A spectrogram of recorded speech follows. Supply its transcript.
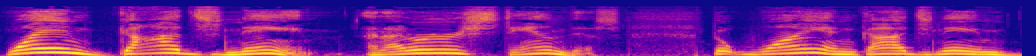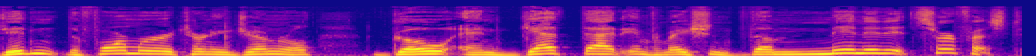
Why in God's name? And I don't understand this. But why in God's name didn't the former attorney general go and get that information the minute it surfaced?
